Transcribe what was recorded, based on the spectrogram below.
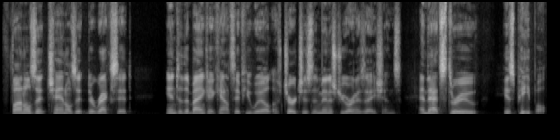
funnels it, channels it, directs it into the bank accounts, if you will, of churches and ministry organizations. And that's through his people,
